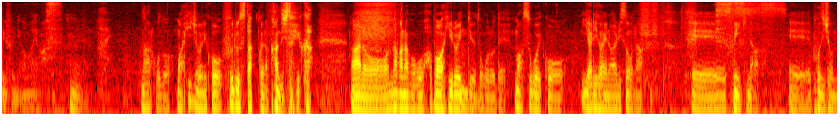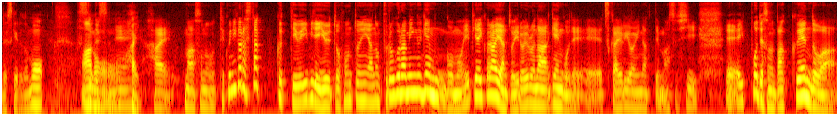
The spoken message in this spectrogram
いうふうに思います。うん、はいなるほど、まあ、非常にこうフルスタックな感じというか、あのー、なかなかこう幅が広いっていうところで、うん、まあ、すごいこうやりがいのありそうな、えー、雰囲気なえー、ポジションですけれども、そうですね、はい、はい、まあ、そのテクニカルスタックっていう意味で言うと、本当にあのプログラミング言語も API クライアントいろいろな言語で使えるようになってますし、えー、一方でそのバックエンドは、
